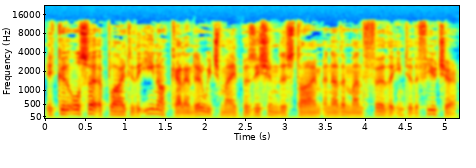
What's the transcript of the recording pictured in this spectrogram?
It could also apply to the Enoch calendar, which may position this time another month further into the future.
